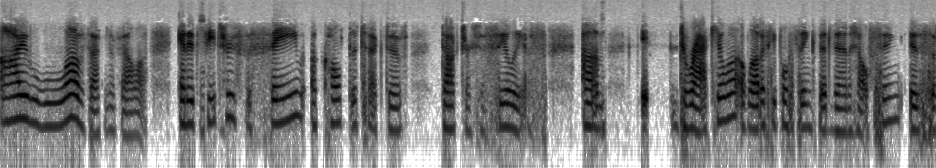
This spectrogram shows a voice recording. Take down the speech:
I love that novella, and it features the same occult detective, Dr. Hesselius. Um, it, Dracula, a lot of people think that Van Helsing is the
